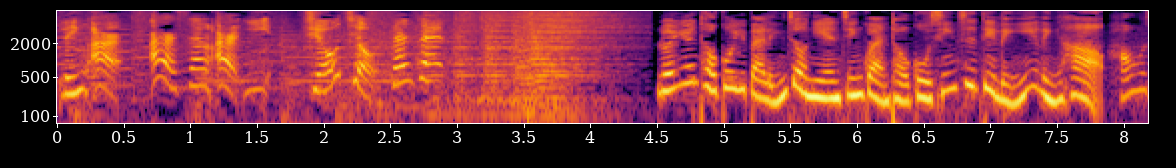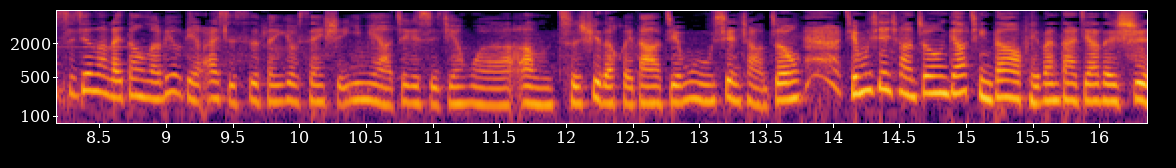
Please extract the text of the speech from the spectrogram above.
零二二三二一。九九三三。轮源投顾一百零九年金管投顾新字第零一零号。好，时间呢来到了六点二十四分又三十一秒，这个时间我嗯持续的回到节目现场中。节目现场中邀请到陪伴大家的是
